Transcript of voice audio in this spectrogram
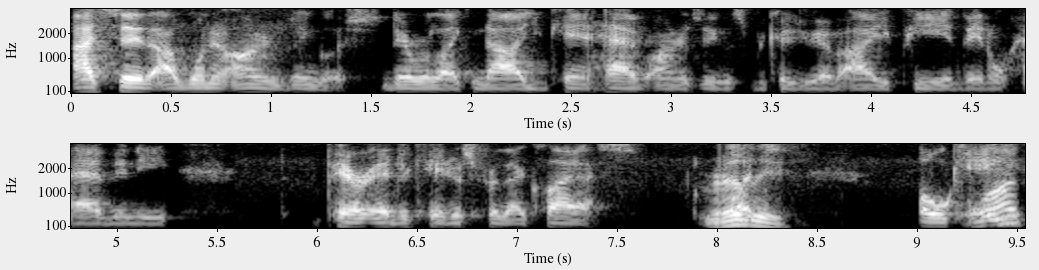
I said I wanted honors English. They were like, Nah, you can't have honors English because you have IEP, and they don't have any paraeducators for that class. Really? Okay, What?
